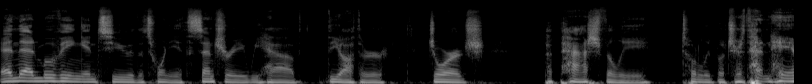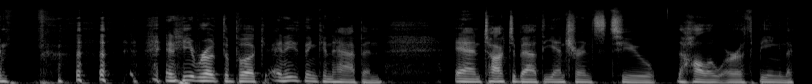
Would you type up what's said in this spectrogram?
And then moving into the 20th century, we have the author George Papashvili, totally butchered that name. and he wrote the book Anything Can Happen and talked about the entrance to the hollow earth being the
